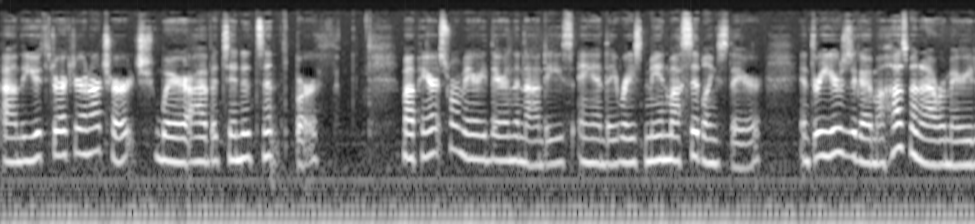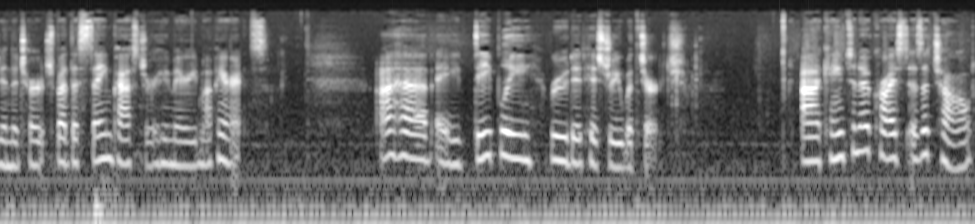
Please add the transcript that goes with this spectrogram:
I'm the youth director in our church, where I have attended since birth. My parents were married there in the 90s, and they raised me and my siblings there. And three years ago, my husband and I were married in the church by the same pastor who married my parents. I have a deeply rooted history with church. I came to know Christ as a child.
